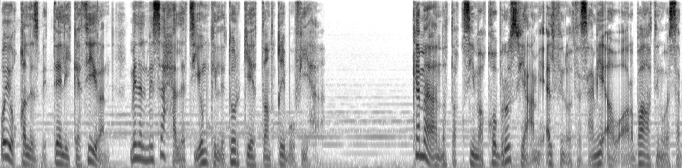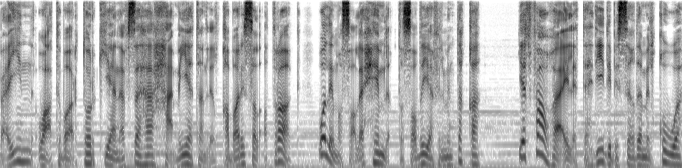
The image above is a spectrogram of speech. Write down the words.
ويقلص بالتالي كثيرا من المساحة التي يمكن لتركيا التنقيب فيها كما أن تقسيم قبرص في عام 1974 واعتبار تركيا نفسها حامية للقبارصة الأتراك ولمصالحهم الاقتصادية في المنطقة يدفعها إلى التهديد باستخدام القوة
